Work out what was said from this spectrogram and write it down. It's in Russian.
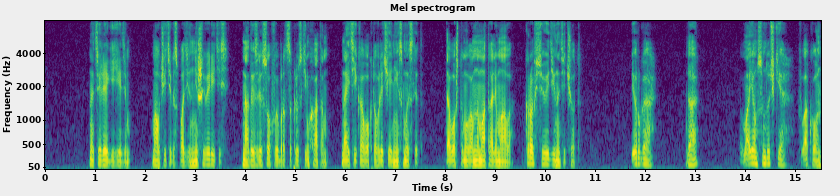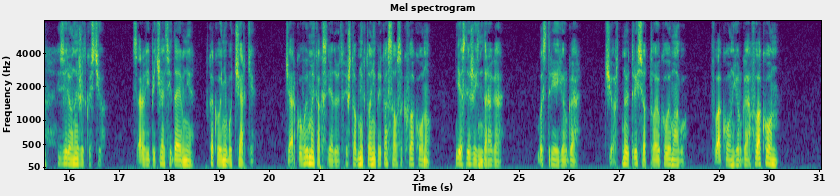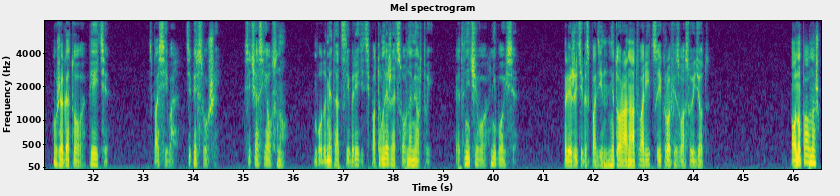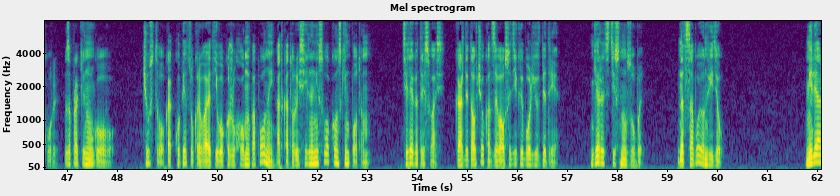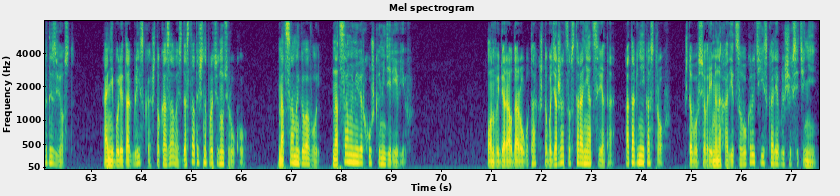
«На телеге едем. Молчите, господин, не шевелитесь. Надо из лесов выбраться к людским хатам, найти кого, кто в лечении смыслит. Того, что мы вам намотали, мало. Кровь все едино течет». «Юрга». «Да?» «В моем сундучке флакон с зеленой жидкостью. Сорви печать и дай мне в какой-нибудь чарке. Чарку вымой как следует, и чтобы никто не прикасался к флакону, если жизнь дорога. Быстрее, Юрга. Черт, ну и трясет твою колымагу. Флакон, Юрга, флакон». «Уже готово. Пейте». «Спасибо. Теперь слушай. Сейчас я усну. Буду метаться и бредить, потом лежать словно мертвый. Это ничего, не бойся». «Лежите, господин, не то рана отворится, и кровь из вас уйдет». Он упал на шкуры, запрокинул голову. Чувствовал, как купец укрывает его кожухом и попоной, от которой сильно несло конским потом. Телега тряслась. Каждый толчок отзывался дикой болью в бедре. Геральт стиснул зубы. Над собой он видел Миллиарды звезд. Они были так близко, что казалось, достаточно протянуть руку. Над самой головой, над самыми верхушками деревьев. Он выбирал дорогу так, чтобы держаться в стороне от света, от огней костров, чтобы все время находиться в укрытии из колеблющихся теней.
